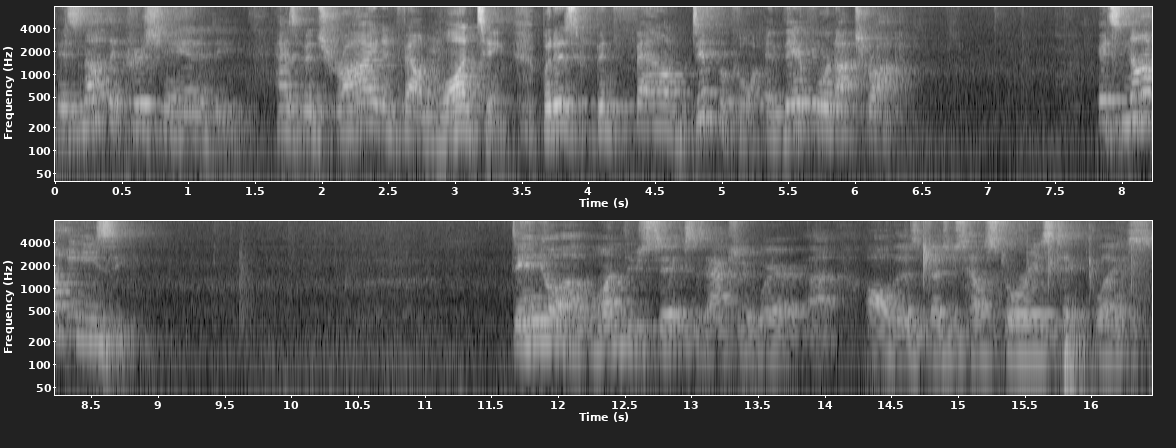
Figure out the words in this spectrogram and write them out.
It's not that Christianity has been tried and found wanting, but it has been found difficult and therefore not tried. It's not easy. Daniel uh, 1 through 6 is actually where uh, all those VeggieTale stories take place.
